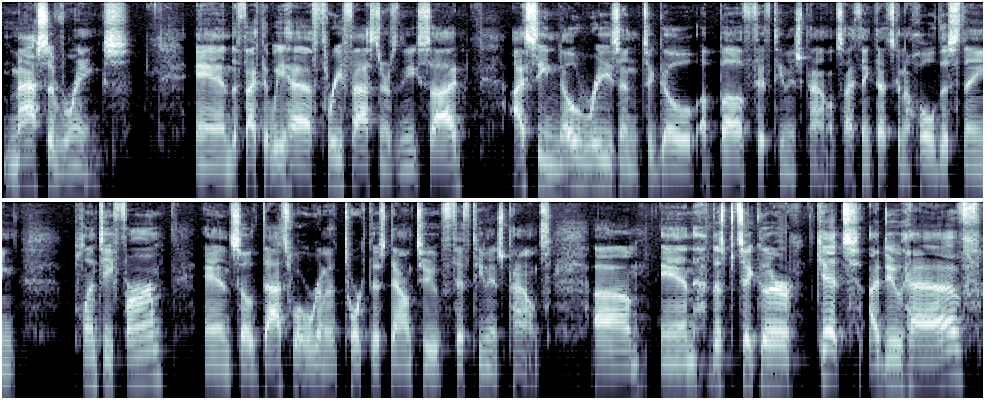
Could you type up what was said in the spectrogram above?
massive rings and the fact that we have three fasteners on each side, I see no reason to go above 15 inch pounds. I think that's gonna hold this thing plenty firm and so that's what we're gonna torque this down to 15 inch pounds. Um, in this particular kit, I do have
